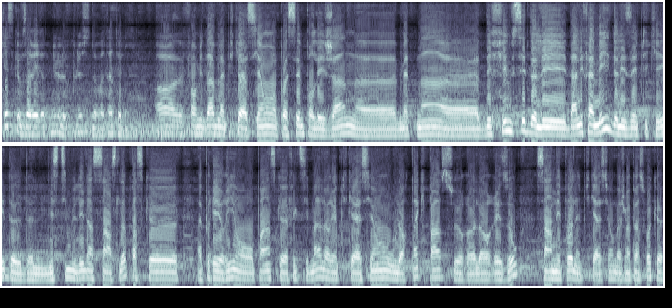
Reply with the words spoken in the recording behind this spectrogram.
Qu'est-ce que vous avez retenu le plus de votre atelier? Ah, formidable implication possible pour les jeunes. Euh, maintenant, euh, défi aussi de les, dans les familles, de les impliquer, de, les stimuler dans ce sens-là, parce que a priori, on pense qu'effectivement leur implication ou leur temps qui passe sur euh, leur réseau, ça n'en est pas l'implication. Mais je m'aperçois que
